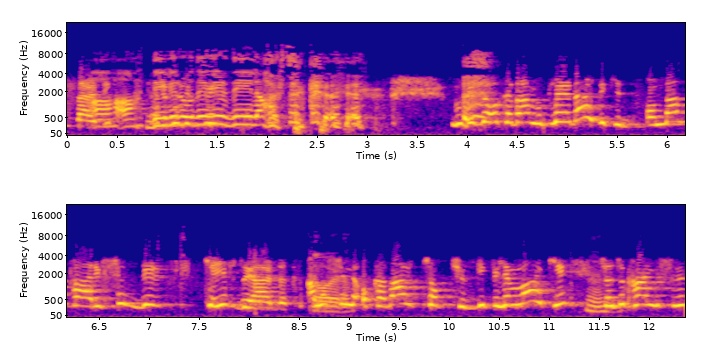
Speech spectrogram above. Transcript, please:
isterdik. Ah ah devir o devir değil artık. Bu bizi o kadar mutlu ederdi ki ondan tarifsiz bir keyif duyardık. Ama Doğru. şimdi o kadar çok çizgi film var ki çocuk hangisini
